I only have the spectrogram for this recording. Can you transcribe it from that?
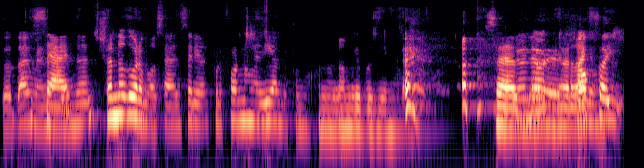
Totalmente. O sea, yo no duermo, o sea, en serio, por favor no me digan que estamos con un nombre, pues no. O sea, no, no, yo, soy,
